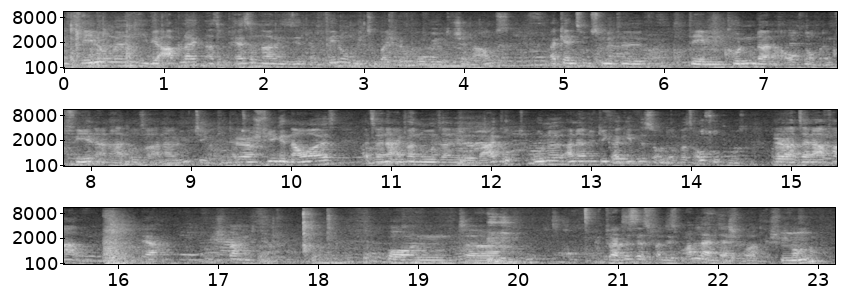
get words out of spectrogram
Empfehlungen, die wir ableiten, also personalisierte Empfehlungen, wie zum Beispiel probiotische Nahrungsergänzungsmittel, dem Kunden dann auch noch empfehlen anhand unserer Analytik, die natürlich ja. viel genauer ist, als wenn er einfach nur in seine Wahl guckt, ohne Analytikergebnisse und irgendwas aussuchen muss, ja. an seiner Erfahrung. Ja, spannend. Und äh, du hattest jetzt von diesem Online-Dashboard gesprochen. Mhm.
